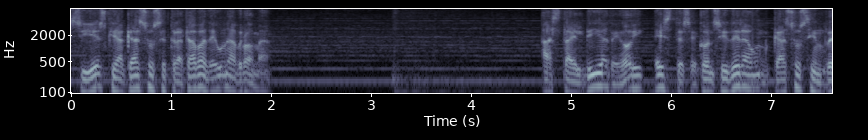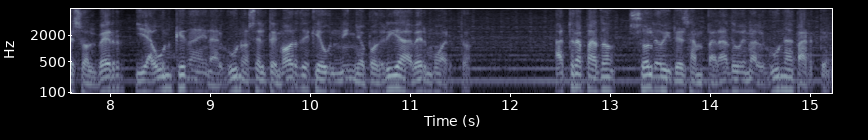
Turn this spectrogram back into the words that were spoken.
Si es que acaso se trataba de una broma. Hasta el día de hoy, este se considera un caso sin resolver, y aún queda en algunos el temor de que un niño podría haber muerto. Atrapado, solo y desamparado en alguna parte.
